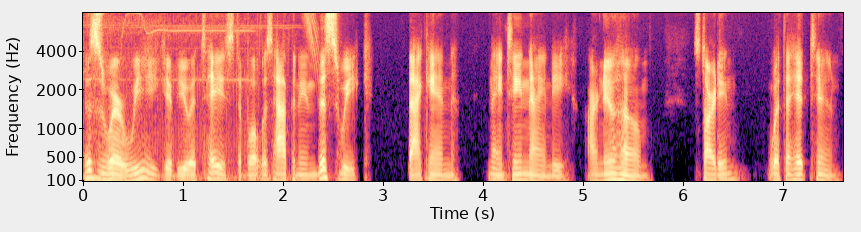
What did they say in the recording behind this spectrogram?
This is where we give you a taste of what was happening this week back in 1990, our new home, starting with a hit tune.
